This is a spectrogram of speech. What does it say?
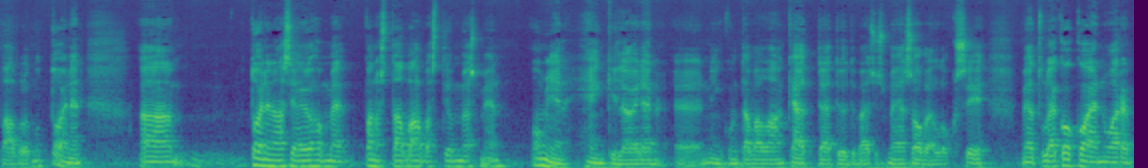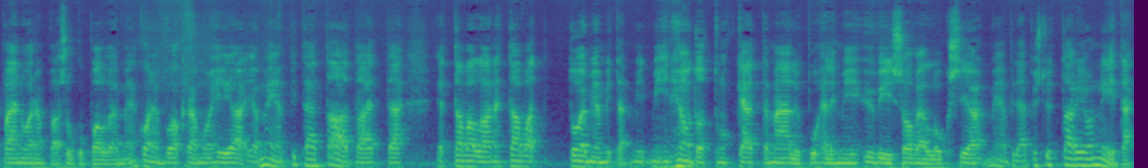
palveluita, mutta toinen, toinen asia, johon me panostaa vahvasti, on myös meidän omien henkilöiden niin kuin tavallaan käyttäjätyytyväisyys meidän sovelluksiin. Meillä tulee koko ajan nuorempaa ja nuorempaa sukupolvea meidän konevuokraamoihin ja, ja meidän pitää taata, että, että tavallaan ne tavat toimia, mitä, mi, mihin he on tottunut käyttämään älypuhelimia, hyviä sovelluksia, meidän pitää pystyä tarjoamaan niitä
